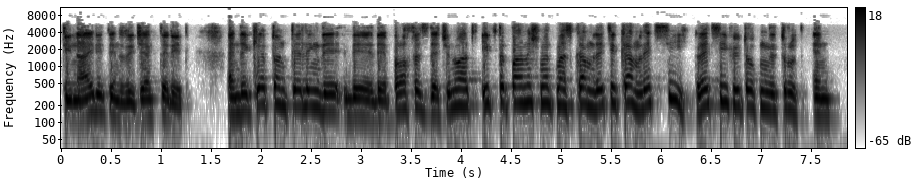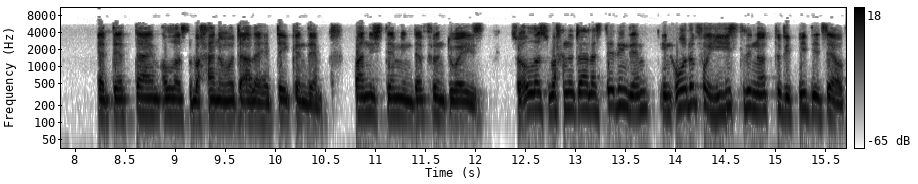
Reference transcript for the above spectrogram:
denied it and rejected it. And they kept on telling the, the, the prophets that, you know what, if the punishment must come, let it come. Let's see. Let's see if you're talking the truth. And at that time, Allah subhanahu wa ta'ala had taken them, punished them in different ways. So Allah subhanahu wa ta'ala is telling them, in order for history not to repeat itself,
